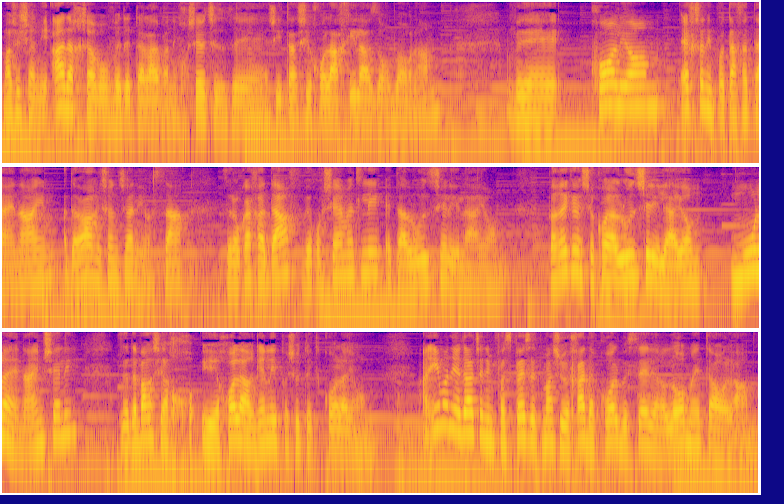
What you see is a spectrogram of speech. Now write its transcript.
משהו שאני עד עכשיו עובדת עליו, אני חושבת שזו השיטה שיכולה הכי לעזור בעולם. וכל יום, איך שאני פותחת את העיניים, הדבר הראשון שאני עושה, זה לוקחת דף ורושמת לי את הלו"ז שלי להיום. ברגע שכל הלו"ז שלי להיום מול העיניים שלי, זה דבר שיכול לארגן לי פשוט את כל היום. אם אני יודעת שאני מפספסת משהו אחד, הכל בסדר, לא מת העולם.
